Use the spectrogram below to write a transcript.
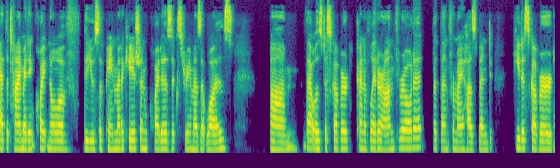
at the time, I didn't quite know of the use of pain medication quite as extreme as it was. Um, that was discovered kind of later on throughout it. But then for my husband, he discovered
